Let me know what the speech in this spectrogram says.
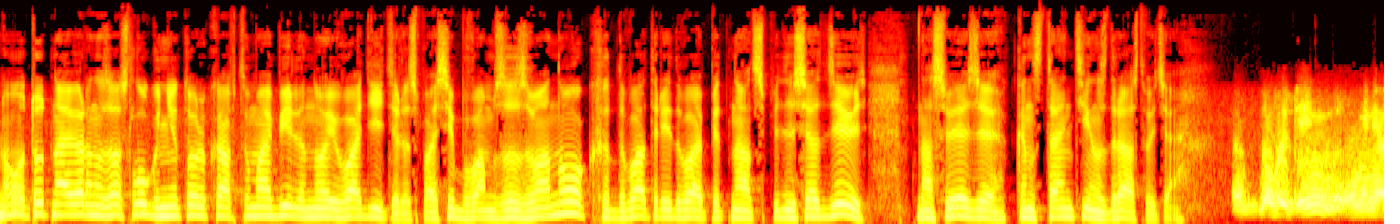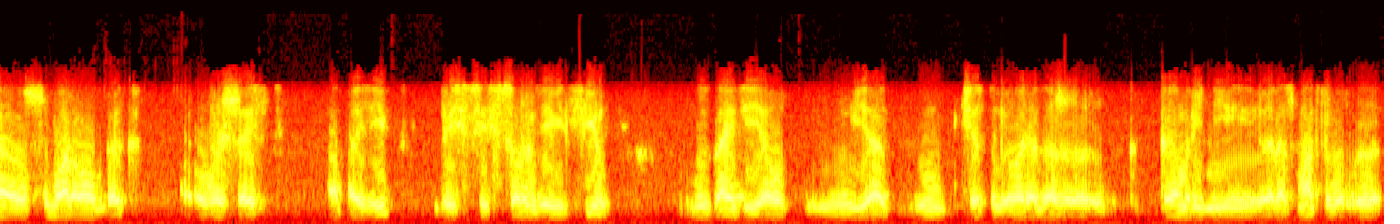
Ну, тут, наверное, заслуга не только автомобиля, но и водителя. Спасибо вам за звонок. 232-1559. На связи Константин. Здравствуйте. Добрый день. У меня Subaru Outback V6, оппозит, 249 сил. Вы знаете, я вот, я, ну, честно говоря, даже Camry не рассматривал.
